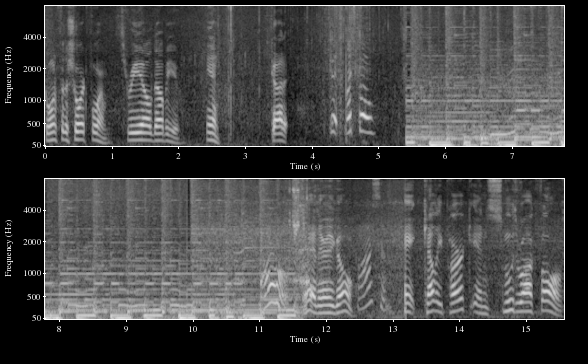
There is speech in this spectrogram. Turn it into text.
Going for the short form. 3LW. In. Got it. Good. Let's go. Oh, Yeah, there you go. awesome. Hey, Kelly Park in Smooth Rock Falls.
